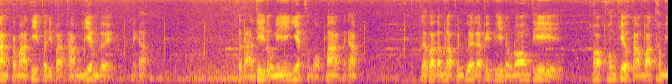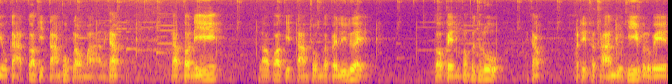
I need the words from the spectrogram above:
นั่งสมาธิปฏิบัติธรรมเยี่ยมเลยนะครับ สถานที่ตรงนี้เงียบสงบมากนะครับ แล้วก็สำหรับเพื่อนๆและพี่ๆน้องๆที่ ชอบท่องเที่ยวตามวัดถ้ามีโอกาสก็ติดตามพวกเรามานะครับ ครับตอนนี้เราก็ติดตามชมกันไปเรื่อยๆ ก็เป็นพระพุทธรูปนะครับประดิษฐานอยู่ที่บริเวณ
